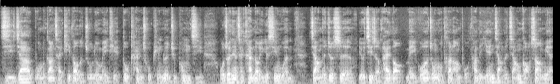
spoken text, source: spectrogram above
几家我们刚才提到的主流媒体都刊出评论去抨击。我昨天才看到一个新闻，讲的就是有记者拍到美国总统特朗普他的演讲的讲稿上面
